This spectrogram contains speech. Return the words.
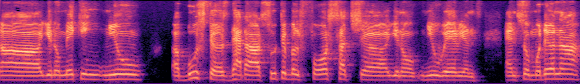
uh, you know, making new boosters that are suitable for such, you know, new variants. And so Moderna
